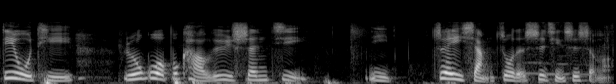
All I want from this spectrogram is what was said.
第五题，如果不考虑生计，你最想做的事情是什么？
